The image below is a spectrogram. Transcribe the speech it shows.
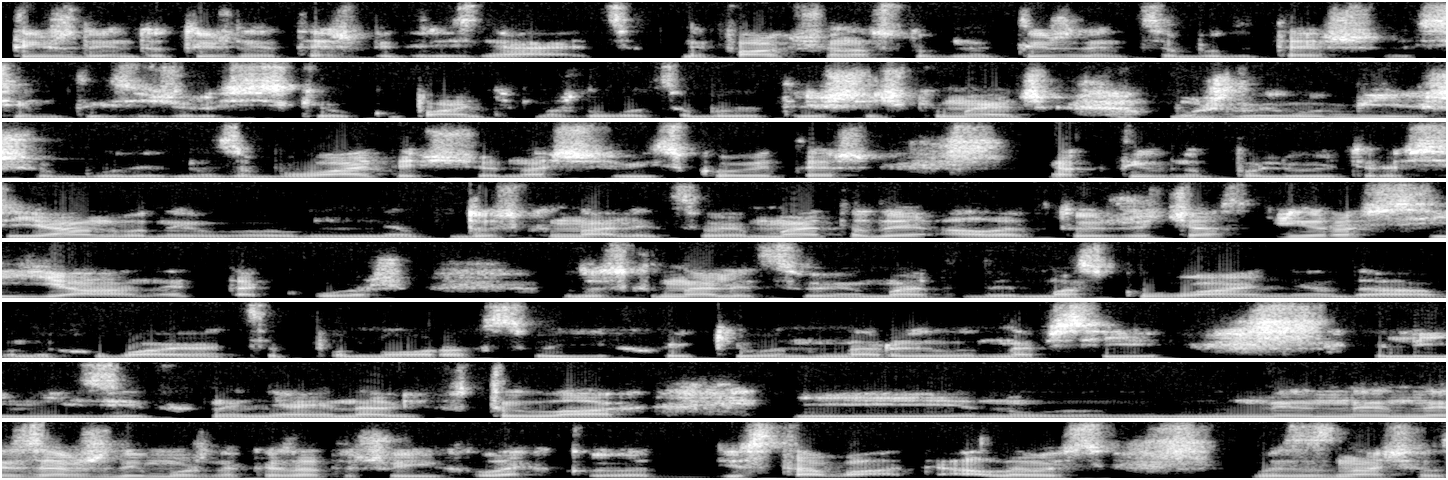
тиждень до тижня теж відрізняється. Не факт, що наступний тиждень це буде теж 7 тисяч російських окупантів. Можливо, це буде трішечки менше, можливо, більше буде. Не забувайте, що наші військові теж активно полюють росіян. Вони м, вдосконалюють свої методи, але в той же час і росіяни також вдосконалюють свої методи маскування. Да, вони ховаються по норах своїх, які вони нарили на всі лінії зіткнення і навіть в тилах. І ну не, не, не завжди можна казати, що їх легко діставати. Але ось ви зазначили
